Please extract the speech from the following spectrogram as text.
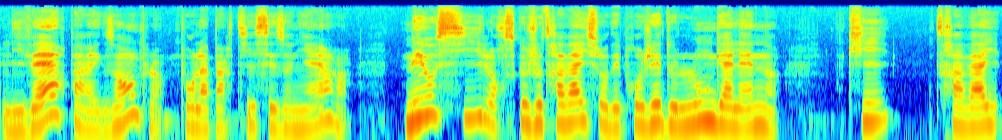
L'hiver, par exemple, pour la partie saisonnière, mais aussi lorsque je travaille sur des projets de longue haleine qui travaillent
